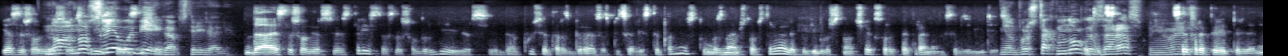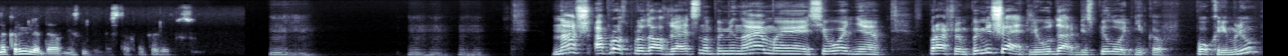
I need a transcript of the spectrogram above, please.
Я слышал версию Но, но с левого слышал... берега обстреляли. Да, я слышал версию С-300, слышал другие версии. Да, пусть это разбираются специалисты по месту. Мы знаем, что обстреляли, погибло 16 человек, 45 раненых, среди них дети. Нет, ну просто так много это за раз, понимаешь? Цифра перед передачей. Накрыли, да, в нескольких местах накрыли. Угу. Угу. Угу. Наш опрос продолжается. Напоминаю, мы сегодня спрашиваем, помешает ли удар беспилотников по Кремлю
